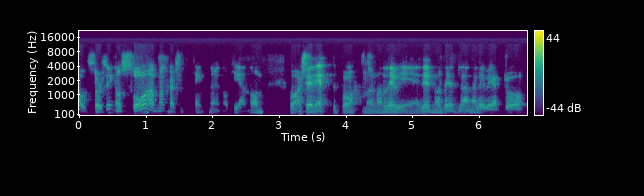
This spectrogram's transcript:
outsourcing. Og så hadde man kanskje ikke tenkt nøye nok igjennom hva skjer etterpå, når man leverer, når deadline er levert og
